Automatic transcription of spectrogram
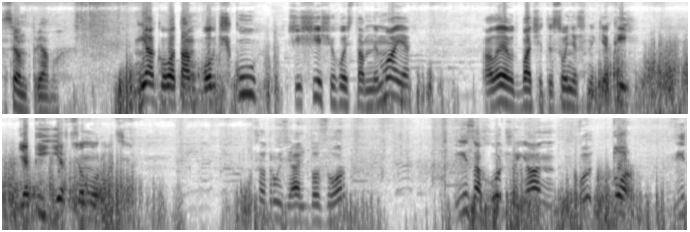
Це он прямо. Ніякого там вовчку чи ще чогось там немає. Але от бачите, соняшник який, який є в цьому році. Що, друзі, альдозор. І заходжу я в Тор від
